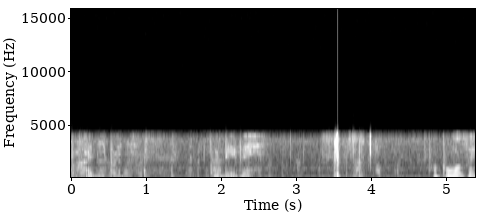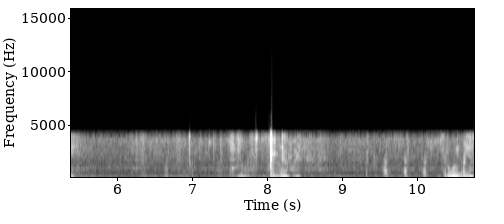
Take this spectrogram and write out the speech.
Походи по ней. Побегай. Поползай. Давай, давай. Соня.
